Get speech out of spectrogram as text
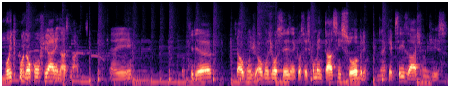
Muito por não confiarem nas máquinas. E aí eu queria que alguns, alguns de vocês, né, que vocês comentassem sobre, né, o que, é que vocês acham disso.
